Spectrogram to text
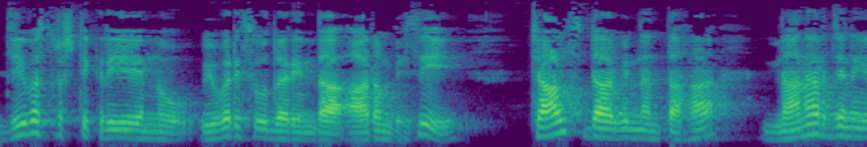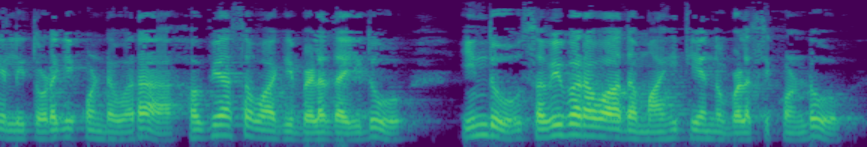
ಜೀವಸೃಷ್ಟಿ ಕ್ರಿಯೆಯನ್ನು ವಿವರಿಸುವುದರಿಂದ ಆರಂಭಿಸಿ ಚಾರ್ಲ್ಸ್ ಡಾರ್ವಿನ್ನಂತಹ ಜ್ಞಾನಾರ್ಜನೆಯಲ್ಲಿ ತೊಡಗಿಕೊಂಡವರ ಹವ್ಯಾಸವಾಗಿ ಬೆಳೆದ ಇದು ಇಂದು ಸವಿವರವಾದ ಮಾಹಿತಿಯನ್ನು ಬಳಸಿಕೊಂಡು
